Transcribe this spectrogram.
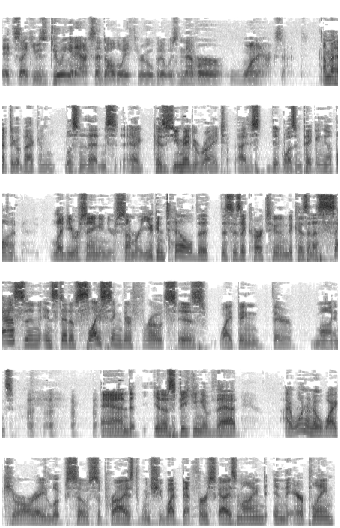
It's like he was doing an accent all the way through, but it was never one accent. I might have to go back and listen to that because uh, you may be right. I just wasn't picking up on it. Like you were saying in your summary, you can tell that this is a cartoon because an assassin, instead of slicing their throats, is wiping their minds. and, you know, speaking of that, I want to know why Curare looked so surprised when she wiped that first guy's mind in the airplane.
